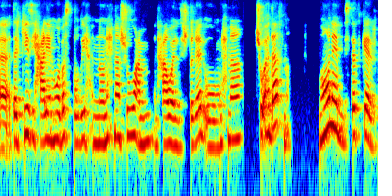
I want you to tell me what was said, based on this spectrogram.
آه، تركيزي حاليا هو بس توضيح إنه نحن شو عم نحاول نشتغل ونحن شو أهدافنا. وهون بستذكر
